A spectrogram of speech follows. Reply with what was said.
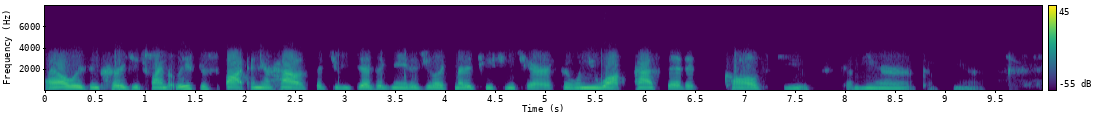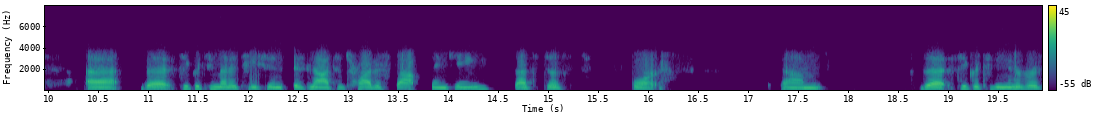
I always encourage you to find at least a spot in your house that you designate as your like meditation chair. So when you walk past it, it calls to you, come here, come here. Uh, the secret to meditation is not to try to stop thinking. That's just force. Um, the secret to the universe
